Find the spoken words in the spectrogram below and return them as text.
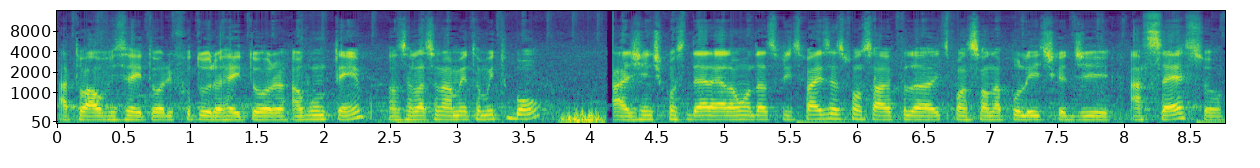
atual vice-reitora e futura reitora, há algum tempo. Nosso relacionamento é muito bom. A gente considera ela uma das principais responsáveis pela expansão da política de acesso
